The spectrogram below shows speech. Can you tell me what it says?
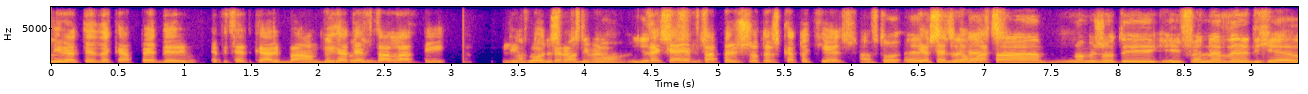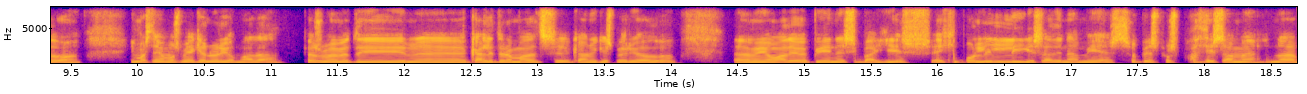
Πήρατε 15 επιθετικά rebound, είχατε 7 λάθη Λιγότερα σημαντικό. 17 περισσότερες κατοχές. Αυτό. Ε, στις 17 νομίζω ότι η Φενέρ δεν είναι τυχαία εδώ. Είμαστε όμως μια καινούργια ομάδα. Παίζουμε με την ε, καλύτερη ομάδα της κανονικής περίοδου. Ε, μια ομάδα η οποία είναι συμπαγής. Έχει πολύ λίγες αδυναμίες, τις οποίες προσπαθήσαμε να,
